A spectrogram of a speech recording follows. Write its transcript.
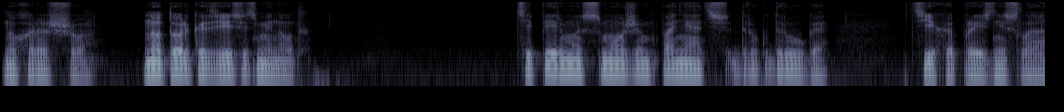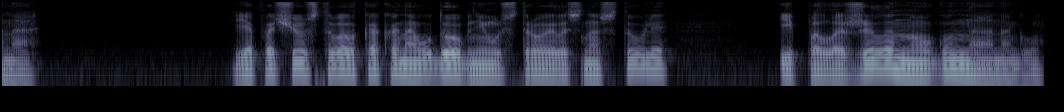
Ну хорошо, но только десять минут. Теперь мы сможем понять друг друга, тихо произнесла она. Я почувствовал, как она удобнее устроилась на стуле и положила ногу на ногу.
